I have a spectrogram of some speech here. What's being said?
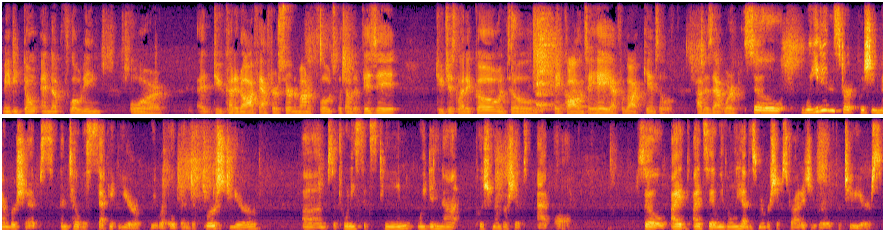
maybe don't end up floating, or uh, do you cut it off after a certain amount of floats without a visit? Do you just let it go until they call and say, "Hey, I forgot, cancel"? How does that work? So we didn't start pushing memberships until the second year we were open. The first year, um, so 2016, we did not push memberships at all. So I'd, I'd say we've only had this membership strategy really for two years.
